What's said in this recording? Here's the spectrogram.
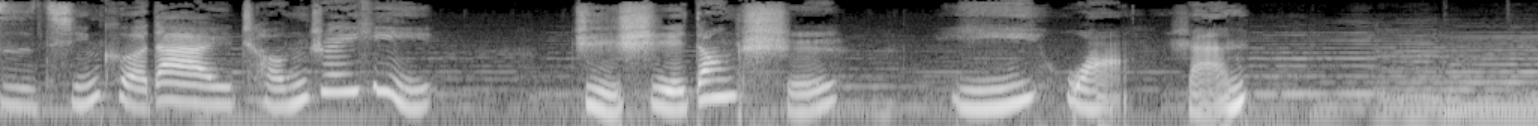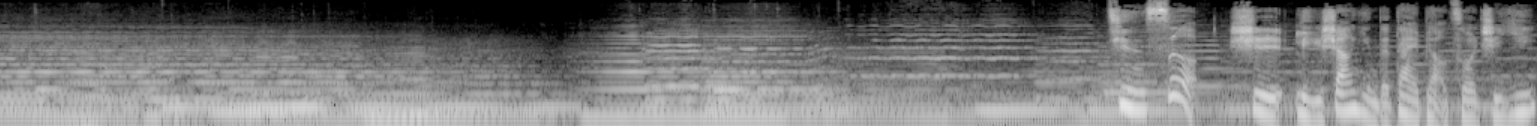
此情可待成追忆，只是当时已惘然。《锦瑟》是李商隐的代表作之一。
